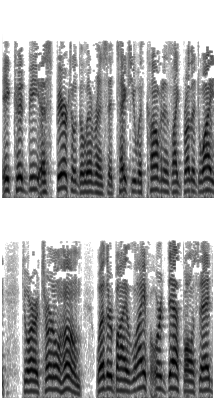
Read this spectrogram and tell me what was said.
It could be a spiritual deliverance that takes you with confidence like Brother Dwight to our eternal home. Whether by life or death, Paul said,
